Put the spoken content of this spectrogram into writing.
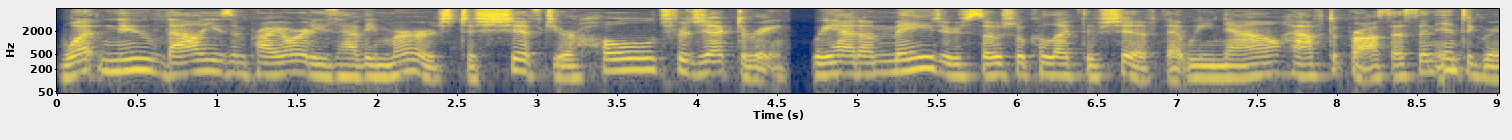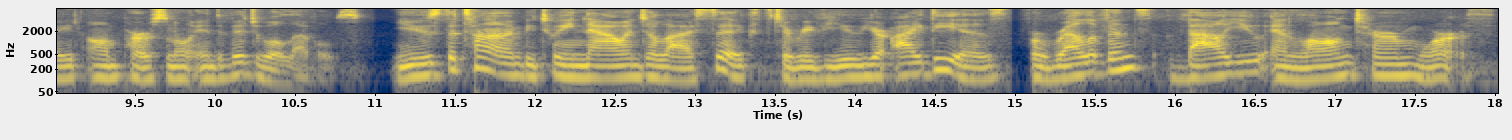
What new values and priorities have emerged to shift your whole trajectory? We had a major social collective shift that we now have to process and integrate on personal individual levels. Use the time between now and July 6th to review your ideas for relevance, value, and long term worth.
